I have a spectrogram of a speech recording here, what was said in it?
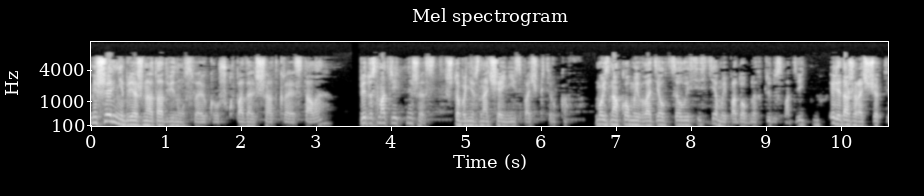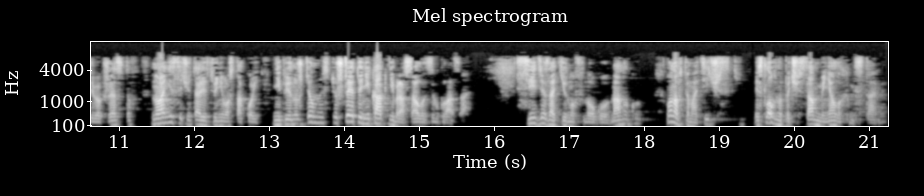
Мишель небрежно отодвинул свою кружку подальше от края стола. Предусмотрительный жест, чтобы невзначай не испачкать рукав. Мой знакомый владел целой системой подобных предусмотрительных или даже расчетливых жестов, но они сочетались у него с такой непринужденностью, что это никак не бросалось в глаза. Сидя, закинув ногу на ногу, он автоматически и словно по часам менял их местами,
